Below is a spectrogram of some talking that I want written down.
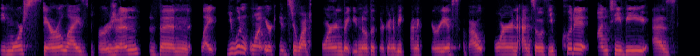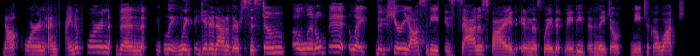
the more sterilized version than like you wouldn't want your kids to watch porn but you know that they're going to be kind of curious about porn. And so if you put it on tv as not porn and kind of porn then like like they get it out of their system a little bit. Like the curiosity is satisfied in this way that maybe then they don't need to go watch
